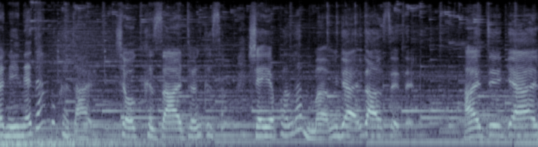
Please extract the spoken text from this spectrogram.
Rani neden bu kadar çok kızardın kızım? Şey yapalım mı? Gel dans edelim. Hadi gel.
